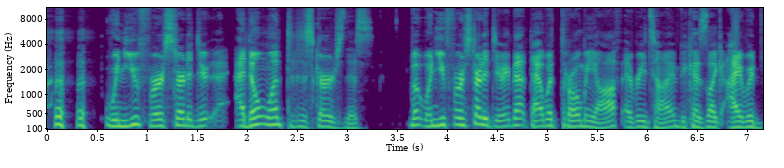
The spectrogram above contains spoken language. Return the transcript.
when you first started doing, I don't want to discourage this, but when you first started doing that, that would throw me off every time because like I would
